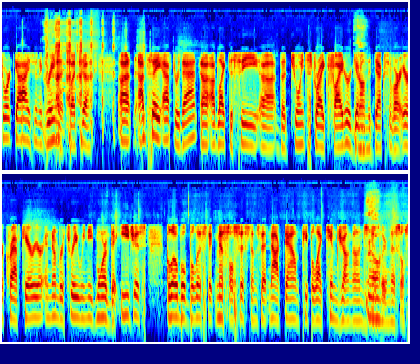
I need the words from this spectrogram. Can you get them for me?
short guys in agreement. but uh, uh, I'd say after that, uh, I'd like to see uh, the Joint Strike Fighter get yeah. on the decks of our aircraft carrier. And number three, we need more of the Aegis global ballistic missile systems that knock down people like Kim Jong Un's well, nuclear missiles.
